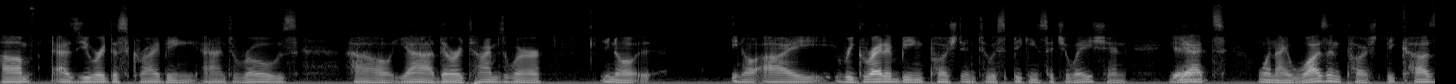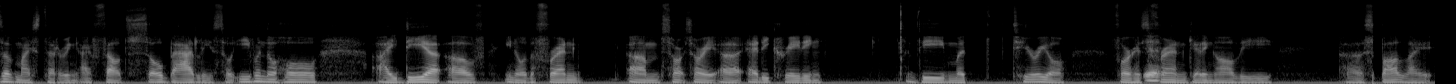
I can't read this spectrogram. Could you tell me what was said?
um, as you were describing Aunt Rose. How yeah, there were times where, you know, you know, I regretted being pushed into a speaking situation. Yeah. Yet, when I wasn't pushed because of my stuttering, I felt so badly. So even the whole idea of you know the friend, um, sorry, sorry, uh, Eddie creating the material for his yeah. friend, getting all the uh, spotlight,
